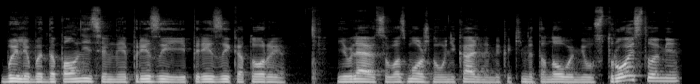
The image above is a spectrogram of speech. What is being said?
были бы дополнительные призы и призы, которые являются, возможно, уникальными какими-то новыми устройствами,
